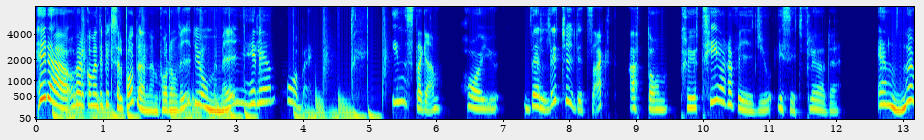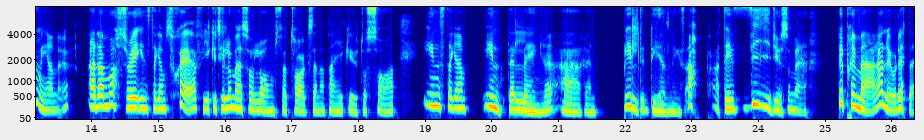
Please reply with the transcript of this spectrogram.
Hej där och välkommen till Pixelpodden, en podd om video med mig, Helene Åberg. Instagram har ju väldigt tydligt sagt att de prioriterar video i sitt flöde ännu mer nu. Adam Mosseri, Instagrams chef, gick ju till och med så långt för ett tag sedan att han gick ut och sa att Instagram inte längre är en bilddelningsapp, att det är video som är det primära nu och detta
